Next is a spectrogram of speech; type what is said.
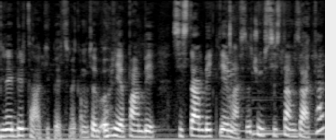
birebir takip etmek ama tabii öyle yapan bir sistem bekleyemezsiniz çünkü sistem zaten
